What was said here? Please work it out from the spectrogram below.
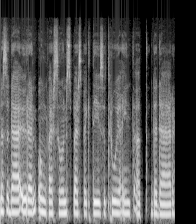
Alltså där, ur en ung persons perspektiv så tror jag inte att det där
